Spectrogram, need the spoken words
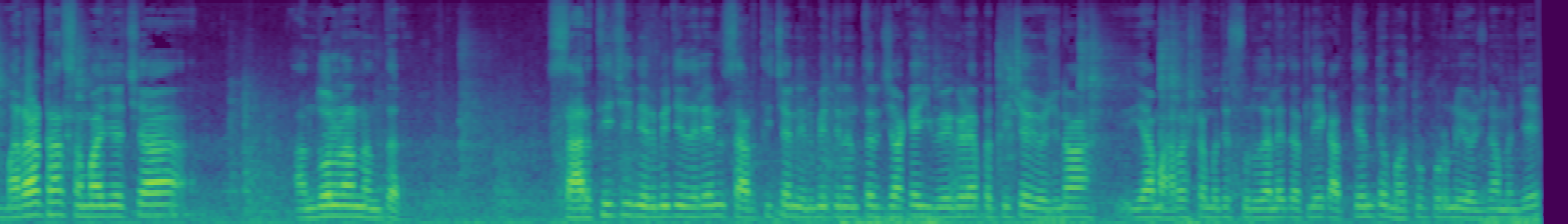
मराठा समाजाच्या आंदोलनानंतर सारथीची निर्मिती झाली आणि सारथीच्या निर्मितीनंतर ज्या काही वेगवेगळ्या पद्धतीच्या योजना या महाराष्ट्रामध्ये सुरू झाल्या त्यातली एक अत्यंत महत्त्वपूर्ण योजना म्हणजे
